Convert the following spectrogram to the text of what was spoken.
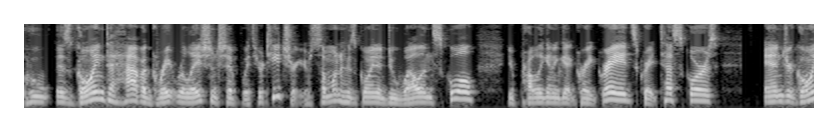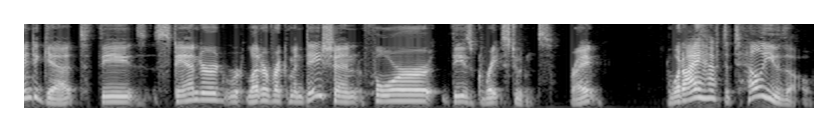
who is going to have a great relationship with your teacher. You're someone who's going to do well in school. You're probably going to get great grades, great test scores, and you're going to get the standard letter of recommendation for these great students, right? What I have to tell you though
